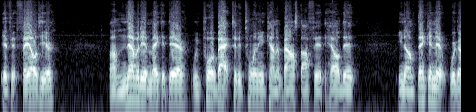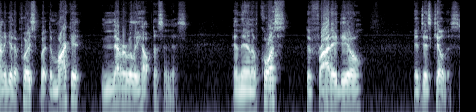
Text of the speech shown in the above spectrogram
if it failed here. Um, never did make it there. We pulled back to the 20, kind of bounced off it, held it. You know, I'm thinking that we're going to get a push, but the market never really helped us in this. And then, of course, the Friday deal, it just killed us.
